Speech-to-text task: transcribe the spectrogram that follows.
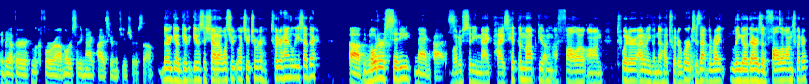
anybody out there looking for uh, Motor City Magpies here in the future? So there you go. Give give us a shout out. What's your what's your Twitter Twitter handle? You said there. Uh, Motor City Magpies. Motor City Magpies. Hit them up. Give yep. them a follow on Twitter. I don't even know how Twitter works. Is that the right lingo? There is a follow on Twitter.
